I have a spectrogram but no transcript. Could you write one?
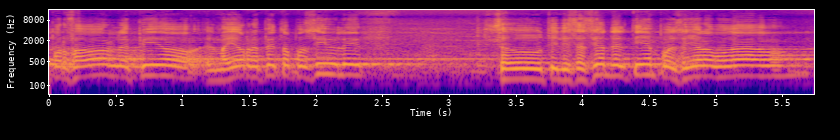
por favor, les pido el mayor respeto posible. Su utilización del tiempo, el señor abogado,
